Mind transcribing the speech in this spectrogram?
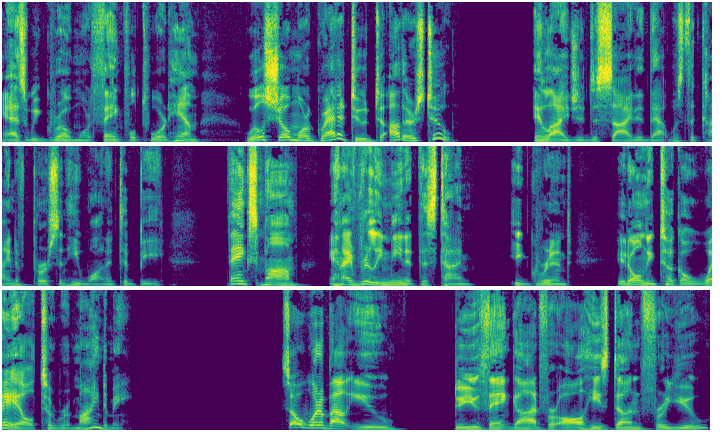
As we grow more thankful toward Him, we'll show more gratitude to others too. Elijah decided that was the kind of person he wanted to be. Thanks, Mom, and I really mean it this time. He grinned. It only took a whale to remind me. So, what about you? Do you thank God for all He's done for you?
